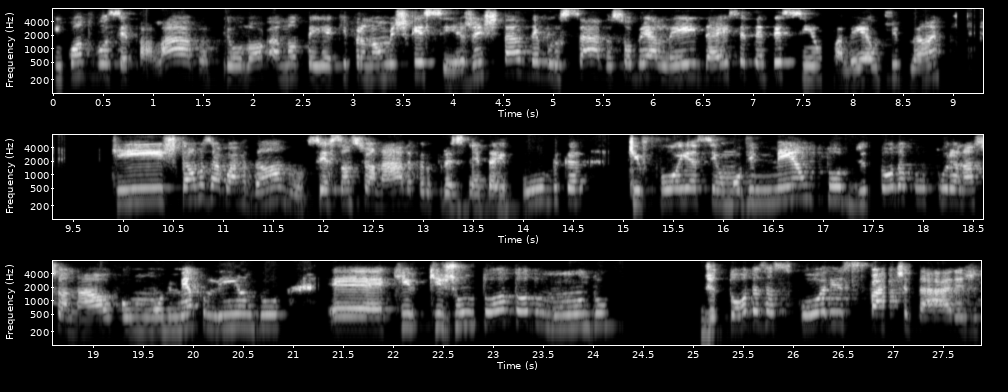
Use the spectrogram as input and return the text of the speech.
enquanto você falava, eu logo anotei aqui para não me esquecer. A gente está debruçada sobre a Lei 1075, a Lei Aldir Blanc, que estamos aguardando ser sancionada pelo presidente da República, que foi assim um movimento de toda a cultura nacional, foi um movimento lindo é, que, que juntou todo mundo de todas as cores partidárias, de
